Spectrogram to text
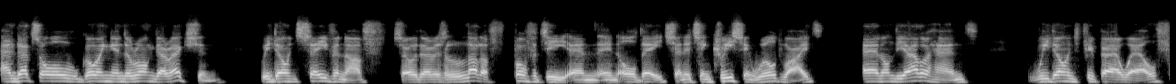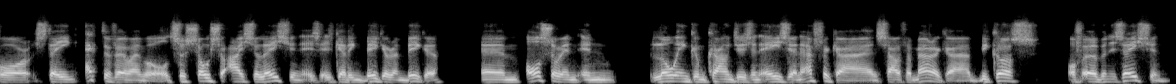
And that's all going in the wrong direction. We don't save enough. So there is a lot of poverty and in old age and it's increasing worldwide. And on the other hand, we don't prepare well for staying active when we're old. So social isolation is, is getting bigger and bigger. Um, also in, in low income countries in Asia and Africa and South America, because of urbanization.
